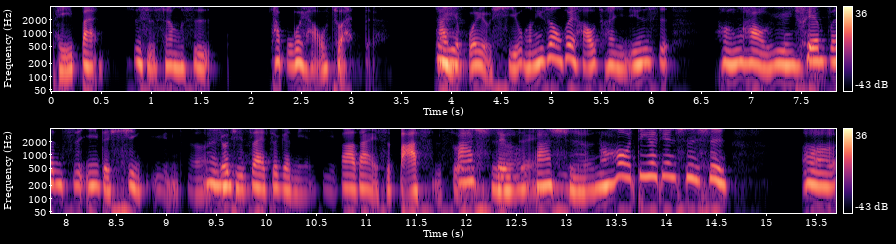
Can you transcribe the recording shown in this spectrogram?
陪伴，事实上是。他不会好转的，他也不会有希望。你这种会好转，已经是很好运，千分之一的幸运。尤其在这个年纪，爸爸也是八十岁，八十对不对？八十。然后第二件事是。呃，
